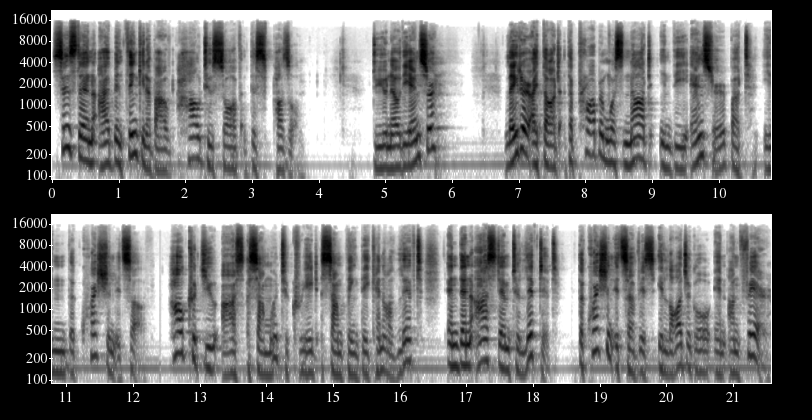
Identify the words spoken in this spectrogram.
Since then, I've been thinking about how to solve this puzzle. Do you know the answer? Later, I thought the problem was not in the answer, but in the question itself. How could you ask someone to create something they cannot lift and then ask them to lift it? The question itself is illogical and unfair.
